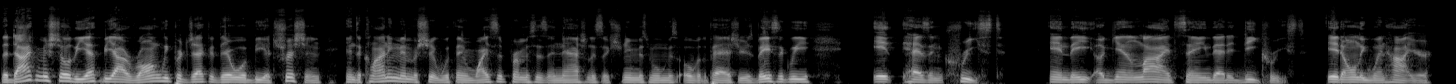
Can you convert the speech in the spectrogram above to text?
The documents show the FBI wrongly projected there would be attrition and declining membership within white supremacist and nationalist extremist movements over the past years. Basically, it has increased. And they again lied saying that it decreased. It only went higher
